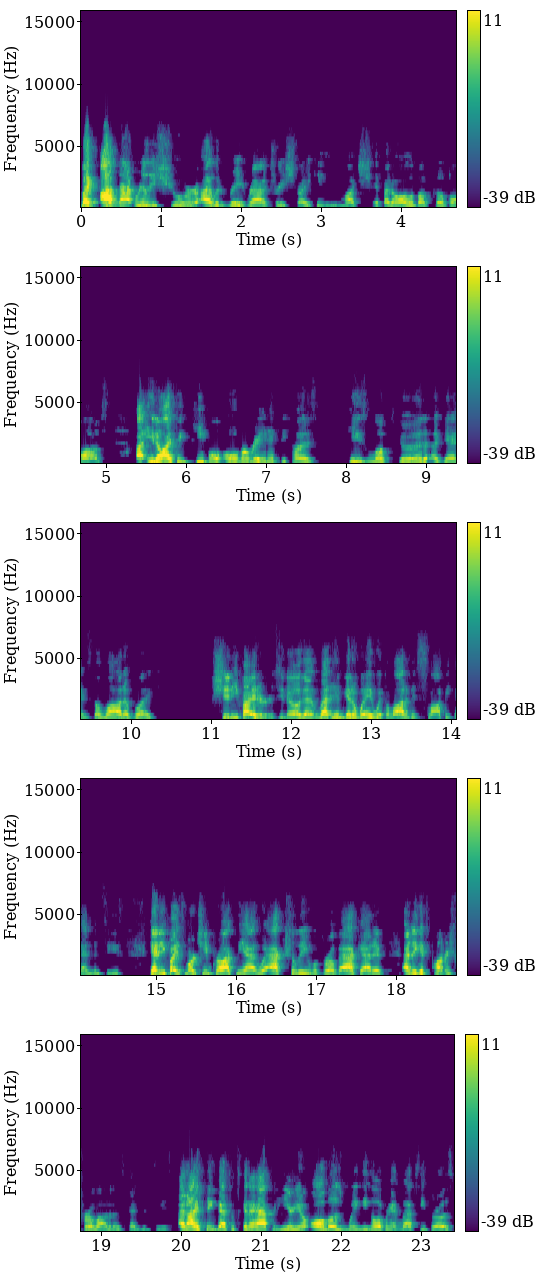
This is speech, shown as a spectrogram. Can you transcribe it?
like I'm not really sure I would rate Rountree striking much, if at all, above Kopylov's. Uh, you know, I think people overrate it because he's looked good against a lot of like shitty fighters, you know, that let him get away with a lot of his sloppy tendencies. Then he fights Marcin Prachnio, who actually will throw back at him, and he gets punished for a lot of those tendencies. And I think that's what's going to happen here. You know, all those winging overhand lefts he throws,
